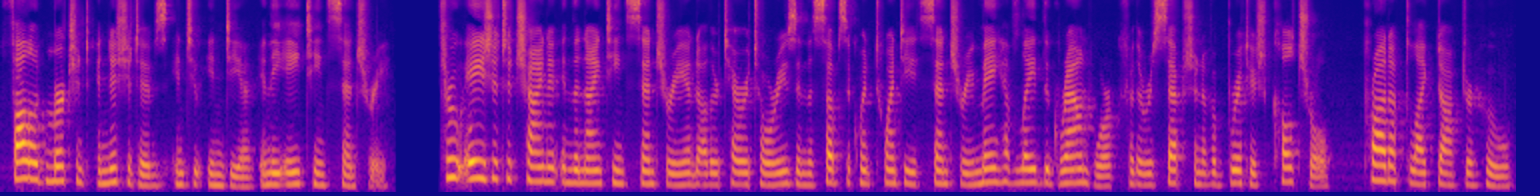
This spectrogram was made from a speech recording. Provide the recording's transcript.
followed merchant initiatives into India in the 18th century through Asia to China in the 19th century and other territories in the subsequent 20th century may have laid the groundwork for the reception of a British cultural product like Doctor Who.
